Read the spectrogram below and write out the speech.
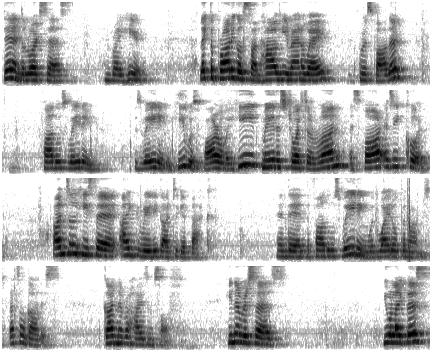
then the Lord says, right here. Like the prodigal son, how he ran away from his father. Father was waiting, was waiting. He was far away. He made his choice to run as far as he could until he said, I really got to get back. And then the father was waiting with wide open arms. That's how God is. God never hides himself. He never says, You are like this.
